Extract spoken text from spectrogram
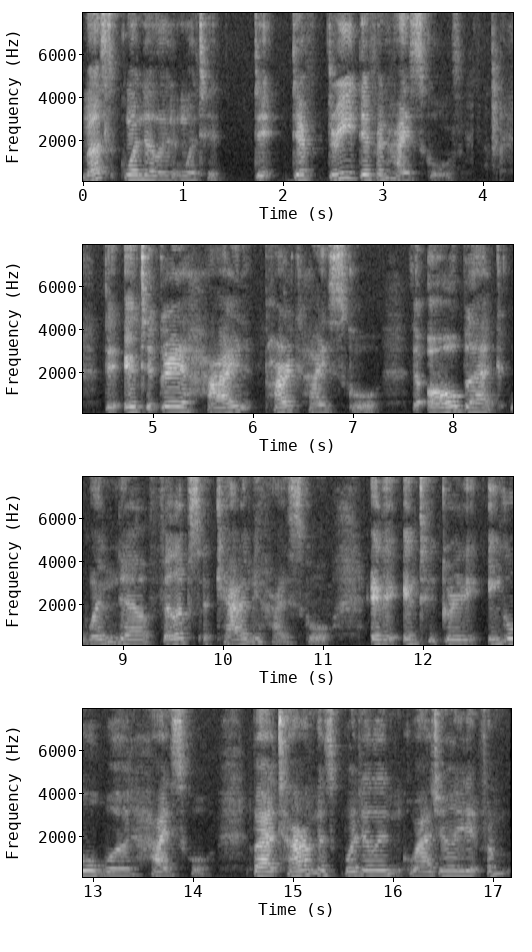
Miss Gwendolyn went to di- three different high schools the Integrated Hyde Park High School, the all black Wendell Phillips Academy High School, and the Integrated Englewood High School. By the time Miss Gwendolyn graduated from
